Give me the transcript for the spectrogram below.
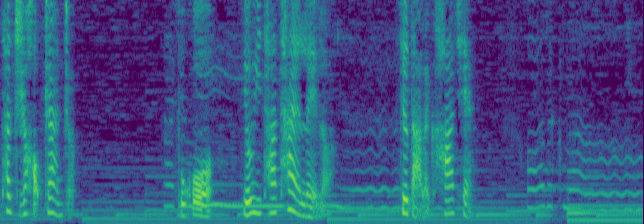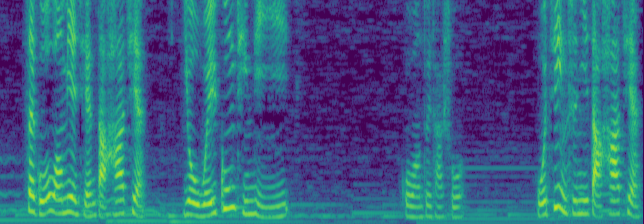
他只好站着。不过由于他太累了，就打了个哈欠。在国王面前打哈欠有违宫廷礼仪，国王对他说。我禁止你打哈欠。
